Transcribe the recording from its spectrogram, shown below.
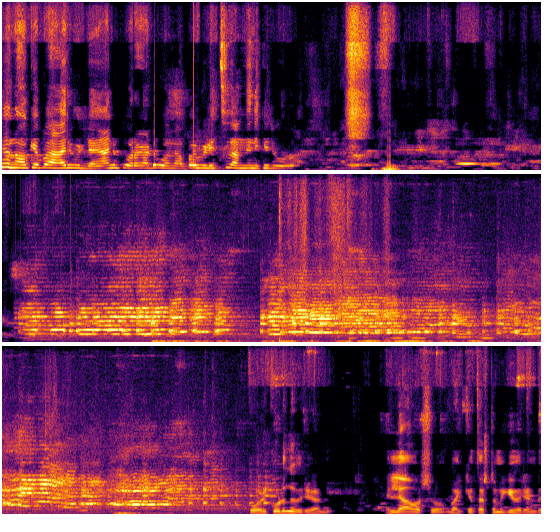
ഞാൻ നോക്കിയപ്പോ ആരുമില്ല. ഞാൻ പുറകോട്ട് പോന്നു അപ്പൊ വിളിച്ചു തന്നു എനിക്ക് ചോറ്. കോഴിക്കോട് നിന്ന് വരികയാണ്. എല്ലാ വർഷവും വൈക്കത്തഷ്ടമിക്ക് വരുന്നുണ്ട്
